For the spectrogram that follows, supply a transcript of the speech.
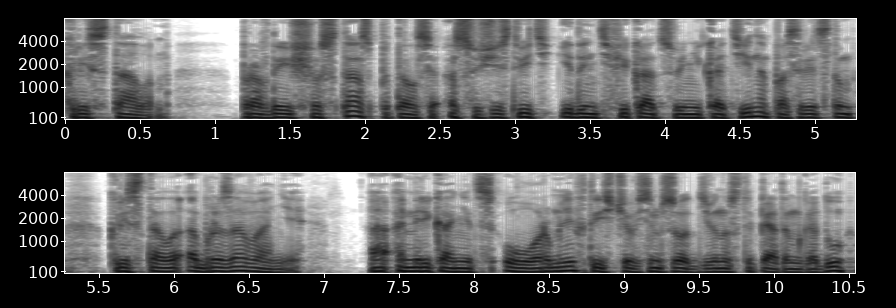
кристаллам. Правда, еще Стас пытался осуществить идентификацию никотина посредством кристаллообразования – а американец Уормли в 1895 году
